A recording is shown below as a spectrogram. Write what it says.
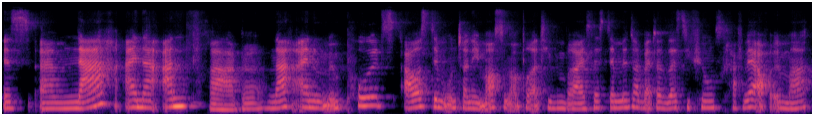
ist ähm, nach einer Anfrage, nach einem Impuls aus dem Unternehmen, aus dem operativen Bereich, sei es der Mitarbeiter, sei es die Führungskraft, wer auch immer,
